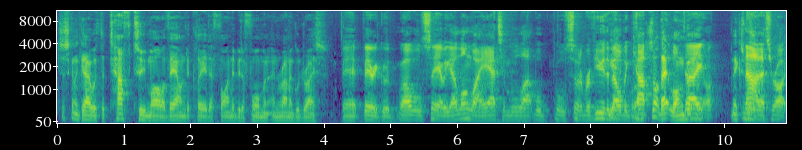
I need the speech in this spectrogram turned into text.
just going to go with the tough two mile of Vow and Declare to find a bit of form and, and run a good race. Yeah, very good. Well, we'll see how we go. Long way out, and we'll uh, we'll we'll sort of review the Melbourne well, Cup. it's not that long, but day. next No, week. that's right.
